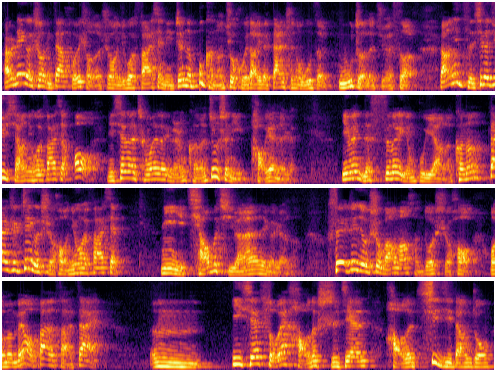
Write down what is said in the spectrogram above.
而那个时候，你再回首的时候，你就会发现，你真的不可能去回到一个单纯的舞者舞者的角色了。然后你仔细的去想，你会发现，哦，你现在成为的那个人，可能就是你讨厌的人，因为你的思维已经不一样了。可能，但是这个时候，你会发现，你瞧不起原来的那个人了。所以，这就是往往很多时候，我们没有办法在，嗯，一些所谓好的时间、好的契机当中，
